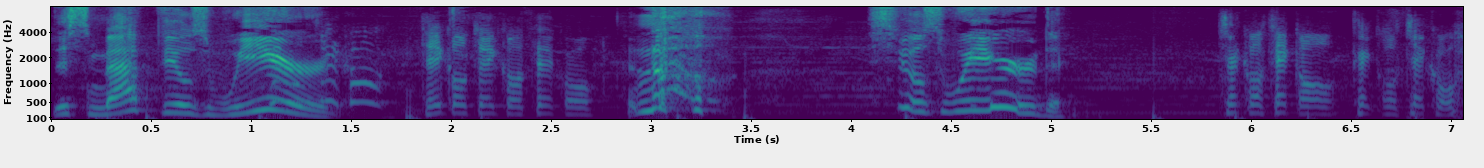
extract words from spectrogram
This map feels weird. Tickle, tickle, tickle. No! This feels weird. Tickle, tickle, tickle, tickle.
